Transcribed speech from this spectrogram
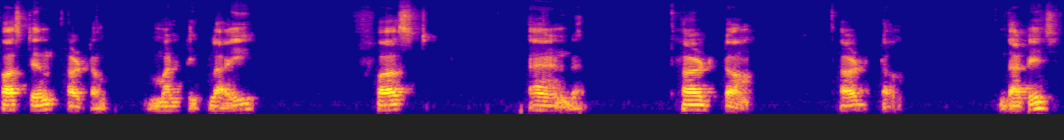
first and third term. Multiply first and third term. Third term. That is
